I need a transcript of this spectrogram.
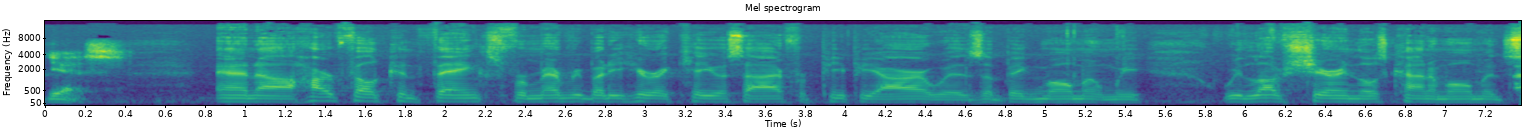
yes, And uh, heartfelt con- thanks from everybody here at KUSI for PPR. It was a big moment. We we love sharing those kind of moments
